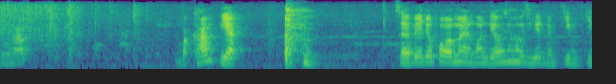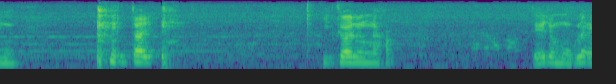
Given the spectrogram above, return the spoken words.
นี่ครับ บักขามเปียกใส่ไปเดี๋ยวพอประมาณก่อนเดี๋ยวเขาจะเฮ็ดน้ำจิ้มกินใจอีกเทื่อหนึงนะครับ เดี๋ยวจมูกเลย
